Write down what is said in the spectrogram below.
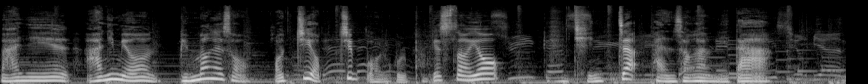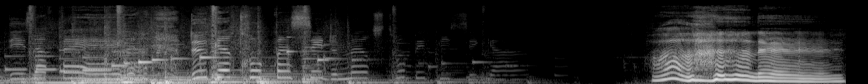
만일 아니면 민망해서 어찌 옆집 얼굴 보겠어요? 진짜 반성합니다. 아, 네.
